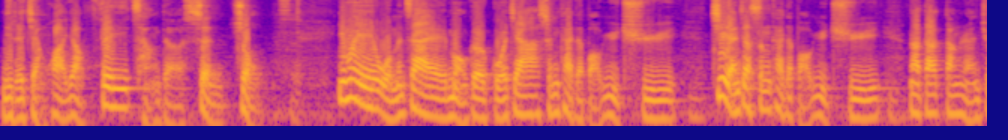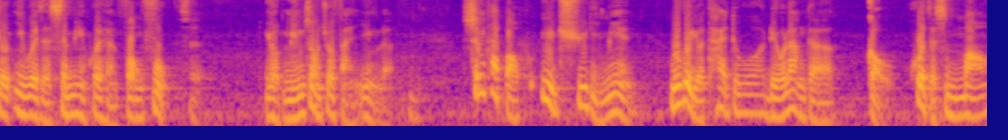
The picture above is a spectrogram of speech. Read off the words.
你的讲话要非常的慎重。是。因为我们在某个国家生态的保育区，既然叫生态的保育区，那它当然就意味着生命会很丰富。是。有民众就反映了。生态保育区里面，如果有太多流浪的狗或者是猫，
